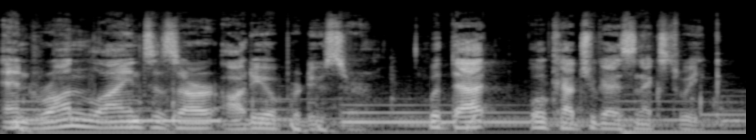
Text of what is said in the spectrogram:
And Ron Lyons is our audio producer. With that, we'll catch you guys next week.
